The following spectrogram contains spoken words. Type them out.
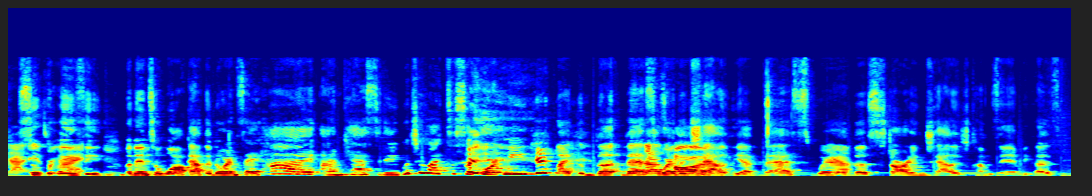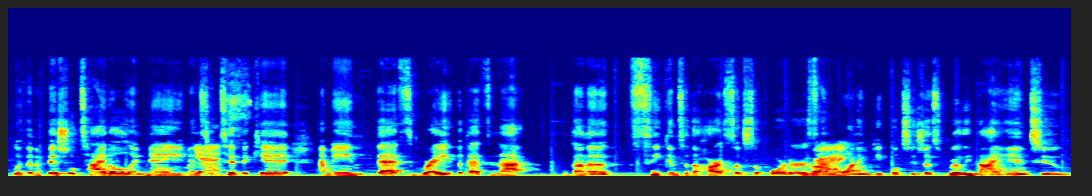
That super easy. Mhm. But then to walk out the door and say, "Hi, I'm Cassidy. Would you like to support me?" like the, that's, That's where hard. the challenge. Yeah, that's where Yeah. the starting challenge comes in because with an official title and name and Yes. certificate, I mean that's great, but that's not gonna seek into the hearts of supporters Right. and wanting people to just really buy into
